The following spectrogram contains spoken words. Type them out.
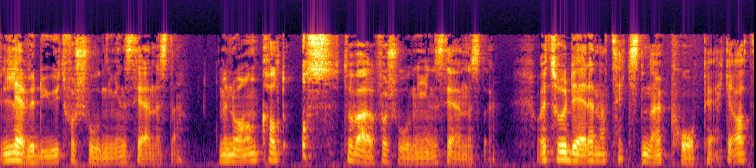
levde ut forsoningens tjeneste. Men nå har han kalt oss til å være forsoningens tjeneste. Og jeg tror det denne teksten òg påpeker, at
